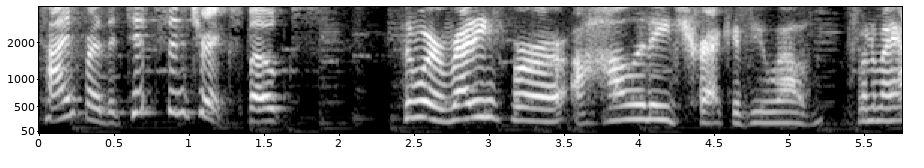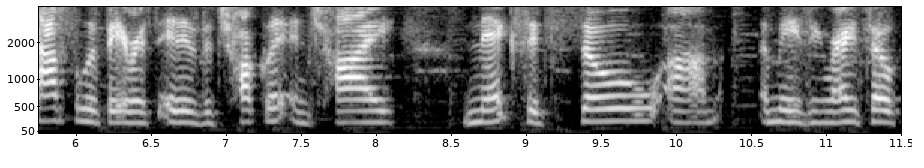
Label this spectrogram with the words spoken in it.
time for the tips and tricks, folks. So we're ready for a holiday trick, if you will. It's one of my absolute favorites. It is the chocolate and chai mix. It's so um, amazing, right? So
